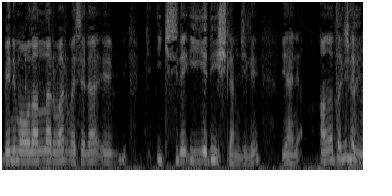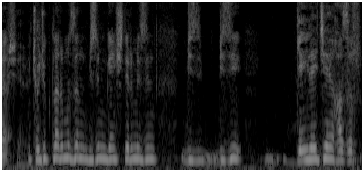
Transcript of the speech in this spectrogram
benim oğlanlar var mesela e, ikisi de i7 işlemcili. Yani anlatabildim Acayip mi? şey, evet. Çocuklarımızın, bizim gençlerimizin biz, bizi geleceğe hazır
